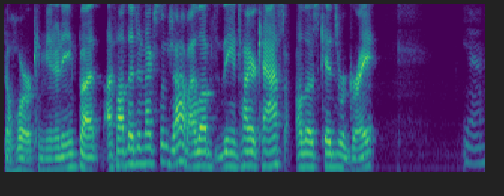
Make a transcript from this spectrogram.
the horror community, but I thought they did an excellent job. I loved the entire cast. All those kids were great. Yeah.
